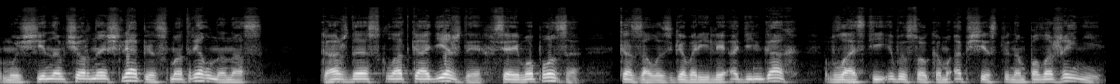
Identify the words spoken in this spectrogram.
Мужчина в черной шляпе смотрел на нас — Каждая складка одежды, вся его поза, казалось, говорили о деньгах, власти и высоком общественном положении.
